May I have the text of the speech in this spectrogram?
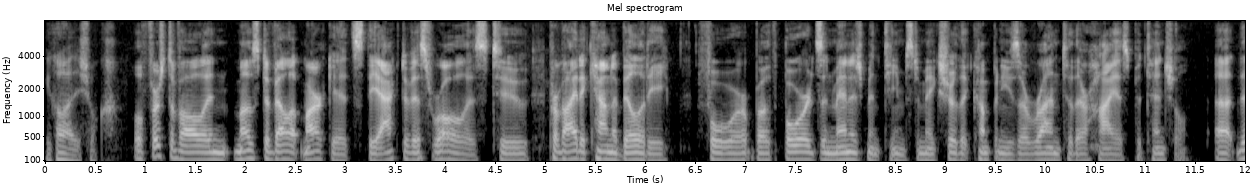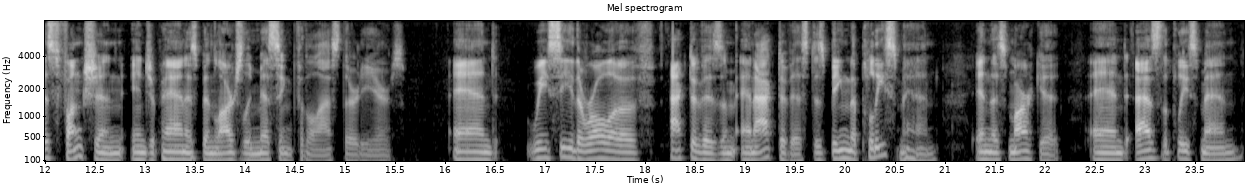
いかがでしょうか Well, first of all, in most developed markets, the activist role is to provide accountability for both boards and management teams to make sure that companies are run to their highest potential. Uh, this function in Japan has been largely missing for the last 30 years. And we see the role of activism and activist as being the policeman in this market. And as the policeman,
